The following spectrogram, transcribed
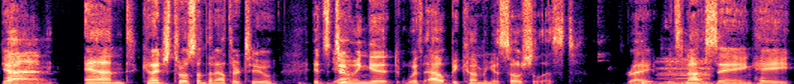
Yeah. Um, and can I just throw something out there too? It's yeah. doing it without becoming a socialist, right? Mm. It's not mm. saying, hey,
